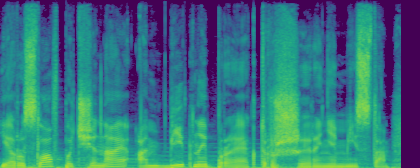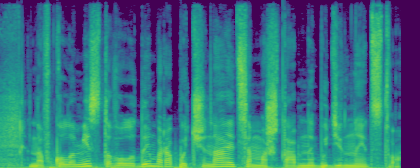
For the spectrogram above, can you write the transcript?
Ярослав починає амбітний проект розширення міста. Навколо міста Володимира починається масштабне будівництво,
